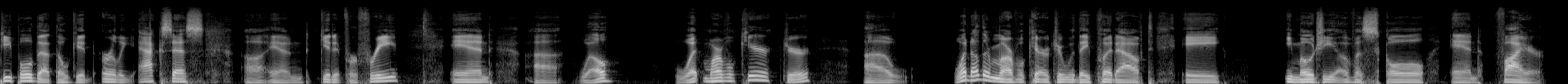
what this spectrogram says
people that they'll get early access uh, and get it for free. And uh, well, what Marvel character? Uh, what other Marvel character would they put out a emoji of a skull and fire?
